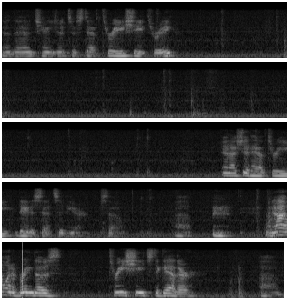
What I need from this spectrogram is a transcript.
and then change it to step three, sheet three. And I should have three data sets in here. So uh, now I want to bring those three sheets together um,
